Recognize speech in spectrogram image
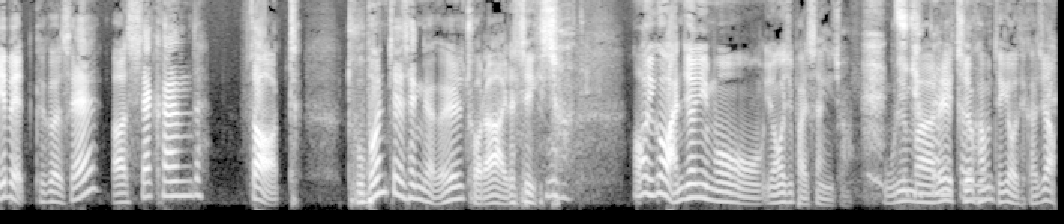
Give it. 그것에 a second thought. 두 번째 생각을 줘라. 이런 얘기죠. 어, 이거 완전히 뭐 영어식 발상이죠. 우리말에 지역하면 되게 어색하죠?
